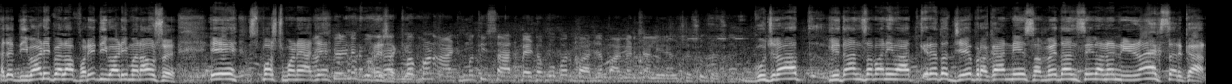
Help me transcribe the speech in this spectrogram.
આજે દિવાળી પહેલાં ફરી દિવાળી મનાવશે એ સ્પષ્ટપણે આજે ખાસ શકીએ. પણ આઠમાંથી સાત બેઠકો પર ભાજપ આગળ ચાલી રહ્યું છે. શું ગુજરાત વિધાનસભાની વાત કરીએ તો જે પ્રકારની સંવેદનશીલ અને નિર્ણાયક સરકાર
